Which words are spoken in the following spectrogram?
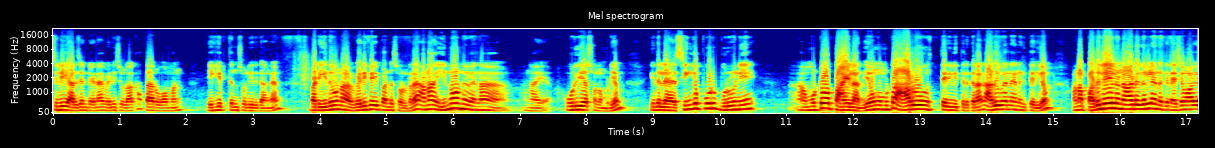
Chile Argentina Venezuela Qatar Oman எகிப்துன்னு சொல்லியிருக்காங்க. பட் இதுவும் நான் வெரிஃபை பண்ணிட்டு சொல்கிறேன் ஆனால் இன்னொன்று வேணால் நான் உறுதியாக சொல்ல முடியும். இதில் சிங்கப்பூர் புருனே மட்டும் தாய்லாந்து இவங்க மட்டும் ஆர்வம் தெரிவித்திருக்கிறாங்க. அது வேணால் எனக்கு தெரியும். ஆனால் பதினேழு நாடுகள் எனக்கு நிஜமாவே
